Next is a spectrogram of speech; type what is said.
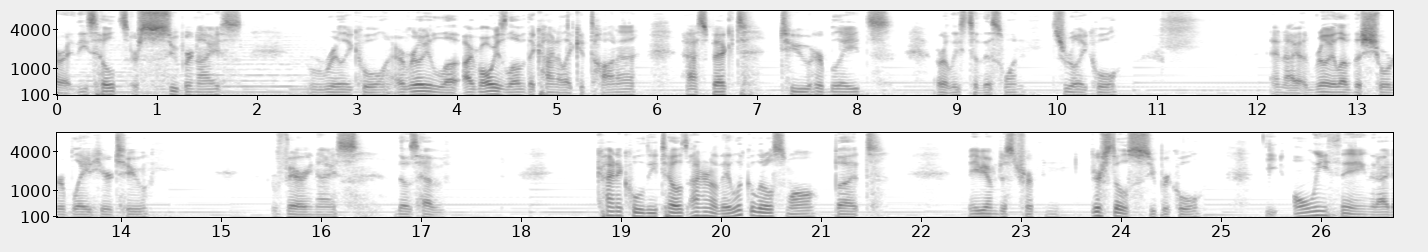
alright, these hilts are super nice. Really cool. I really love I've always loved the kind of like katana aspect to her blades, or at least to this one. It's really cool. And I really love the shorter blade here too. Very nice. Those have kind of cool details. I don't know, they look a little small, but maybe I'm just tripping. They're still super cool. The only thing that I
